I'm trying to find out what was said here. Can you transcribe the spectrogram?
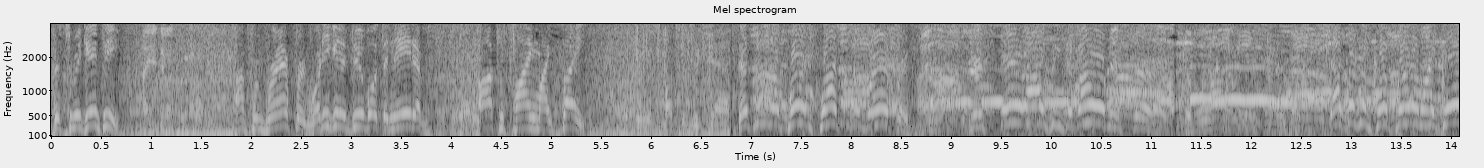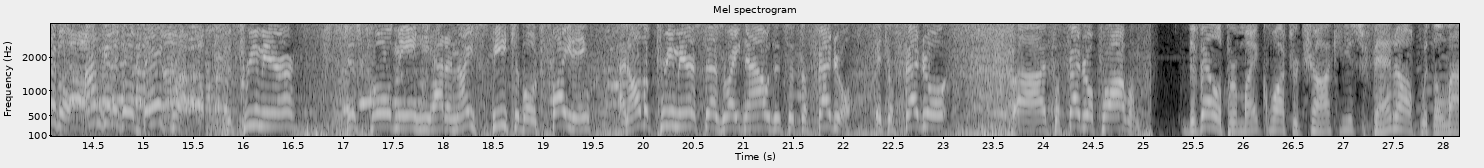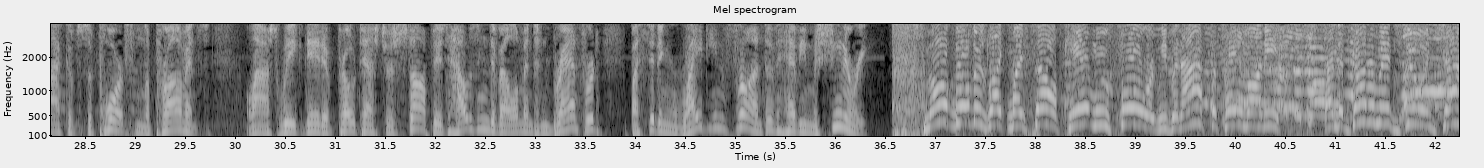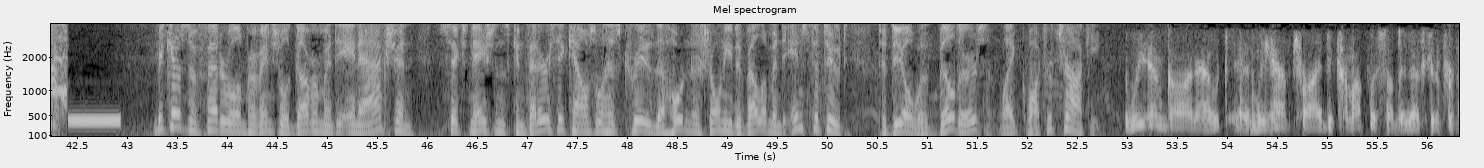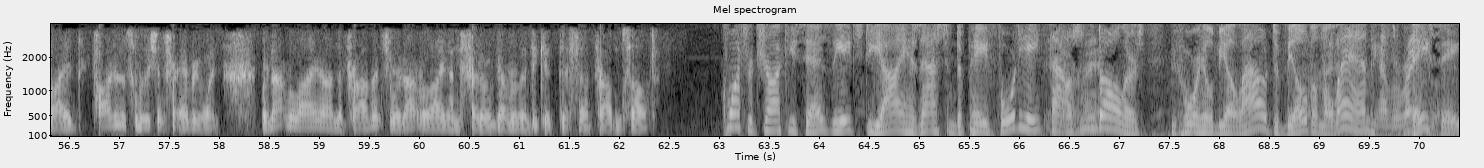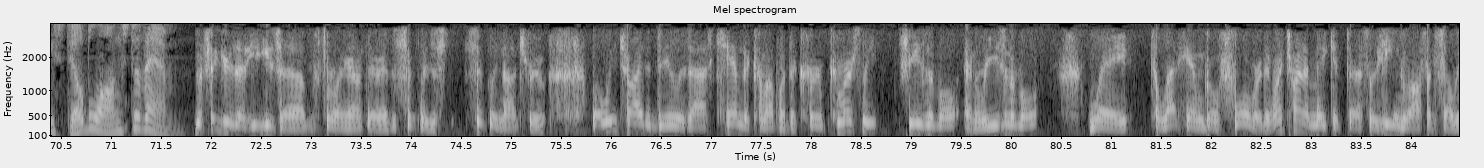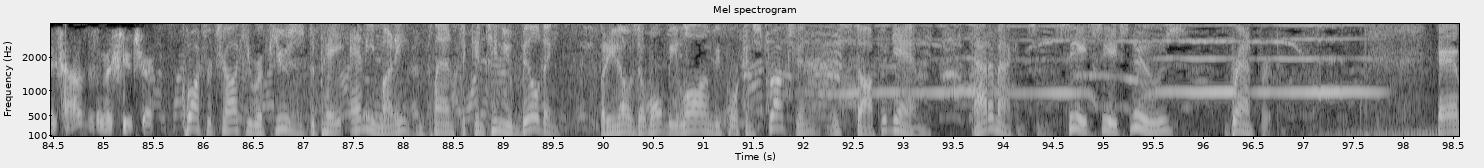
Mr. McGuinty. How you doing? I'm from Brantford. What are you going to do about the natives occupying my site? We'll do as much as we can. This is an important question for Brantford. You're sterilizing development, sir. That doesn't put bread on my table. I'm going to go bankrupt. The premier just told me he had a nice speech about fighting, and all the premier says right now is it's, it's a federal, it's a federal, uh, it's a federal problem. Developer Mike Quattrochaki is fed up with the lack of support from the province. Last week, native protesters stopped his housing development in Brantford by sitting right in front of heavy machinery. Small builders like myself can't move forward. We've been asked to pay money, and the government's doing jack. Because of federal and provincial government inaction, Six Nations Confederacy Council has created the Haudenosaunee Development Institute to deal with builders like Quattrochaki. Have gone out and we have tried to come up with something that's going to provide positive solutions for everyone. We're not relying on the province, we're not relying on the federal government to get this uh, problem solved. Quattrochaki says the HDI has asked him to pay $48,000 before he'll be allowed to build on the land they say still belongs to them. The figure that he's uh, throwing out there is simply just simply not true. What we try to do is ask him to come up with a commercially feasible and reasonable way to let him go forward. And we're trying to make it uh, so he can go off and sell these houses in the future. Quattrochaki refuses to pay any money and plans to continue building, but he knows it won't be long before construction is stopped again. Adam Atkinson, CHCH News, Brantford.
